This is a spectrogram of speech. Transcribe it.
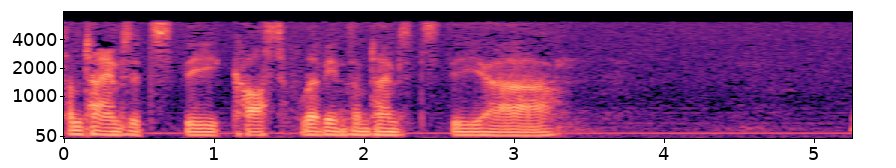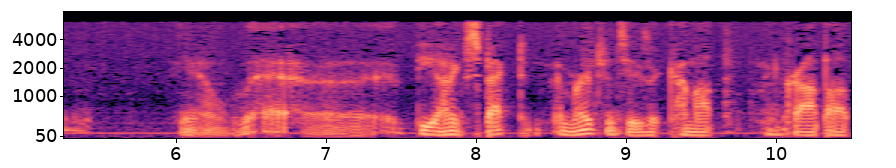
Sometimes it's the cost of living. Sometimes it's the uh, you know uh, the unexpected emergencies that come up and crop up.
